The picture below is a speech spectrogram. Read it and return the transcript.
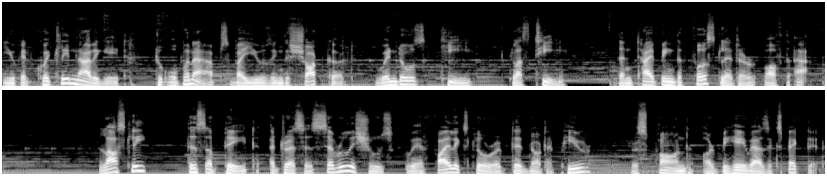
you can quickly navigate to open apps by using the shortcut Windows key plus T, then typing the first letter of the app. Lastly, this update addresses several issues where File Explorer did not appear, respond, or behave as expected.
